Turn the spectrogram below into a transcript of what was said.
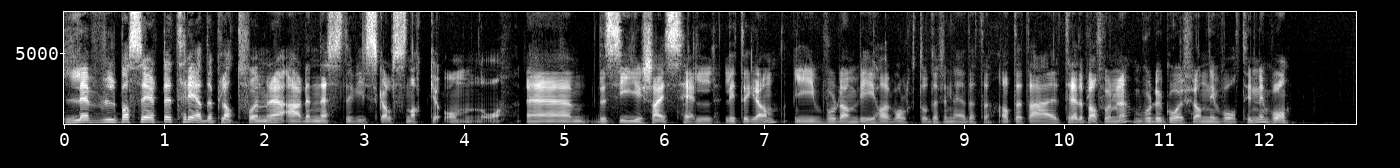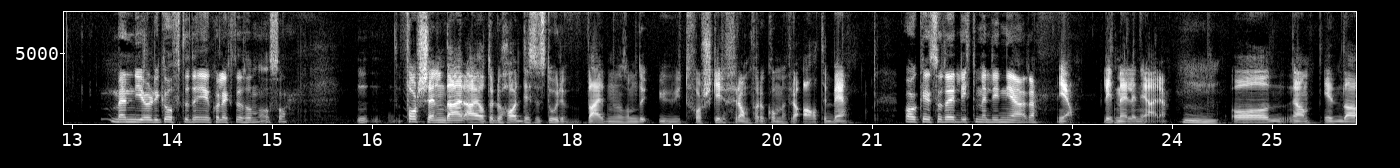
Level-baserte 3D-plattformere er det neste vi skal snakke om nå. Eh, det sier seg selv lite grann i hvordan vi har valgt å definere dette. At dette er 3D-plattformere hvor du går fra nivå til nivå. Men gjør det ikke ofte det i Collectathon også? Forskjellen der er at du har disse store verdenene som du utforsker framfor å komme fra A til B. Ok, Så det er litt mer lineære. Ja, litt mer lineære. Og ja, i da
